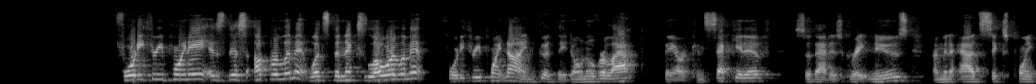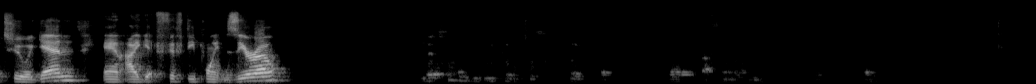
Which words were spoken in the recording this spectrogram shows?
43.8 is this upper limit. What's the next lower limit? 43.9. Good. They don't overlap. They are consecutive. So that is great news. I'm going to add 6.2 again, and I get 50.0.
